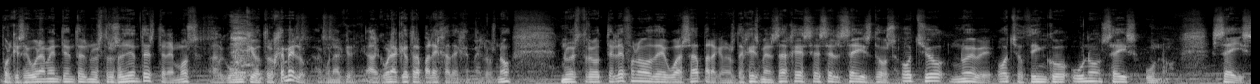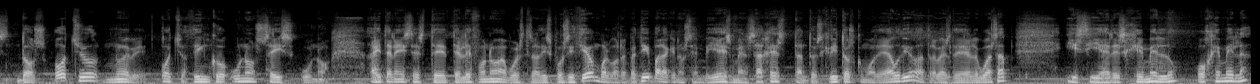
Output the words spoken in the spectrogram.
Porque seguramente entre nuestros oyentes tenemos algún que otro gemelo, alguna que, alguna que otra pareja de gemelos, ¿no? Nuestro teléfono de WhatsApp para que nos dejéis mensajes es el 628 985 161. 628 985 85161. Ahí tenéis este teléfono a vuestra disposición, vuelvo a repetir, para que nos enviéis mensajes tanto escritos como de audio a través del WhatsApp. Y si eres gemelo o gemela,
